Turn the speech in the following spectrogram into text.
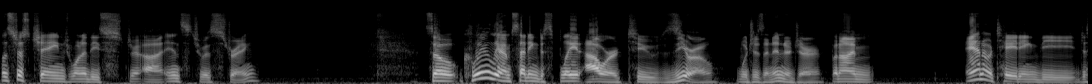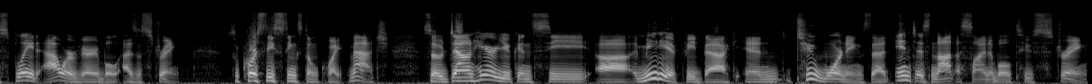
Let's just change one of these uh, ints to a string. So clearly, I'm setting displayed hour to 0, which is an integer. But I'm annotating the displayed hour variable as a string. So of course, these things don't quite match. So down here, you can see uh, immediate feedback and two warnings that int is not assignable to string.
